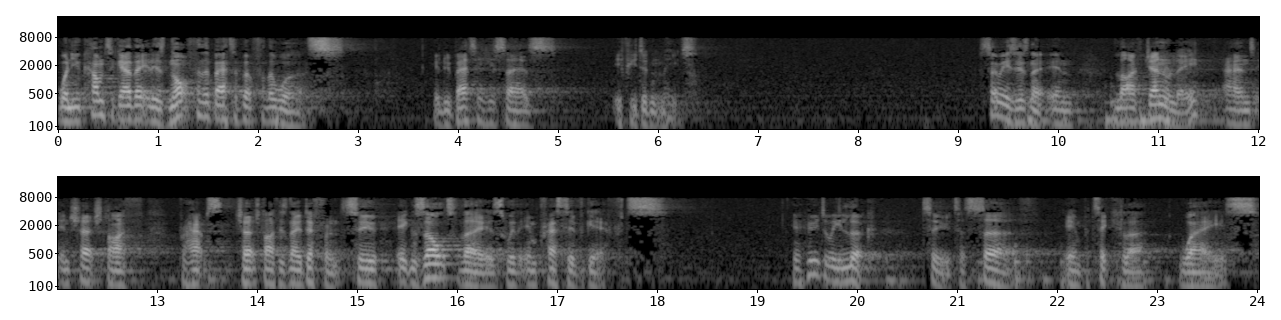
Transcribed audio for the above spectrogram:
When you come together, it is not for the better, but for the worse. It would be better, he says, if you didn't meet. So easy, isn't it, in life generally, and in church life, perhaps church life is no different, to exalt those with impressive gifts. Who do we look to to serve in particular ways?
